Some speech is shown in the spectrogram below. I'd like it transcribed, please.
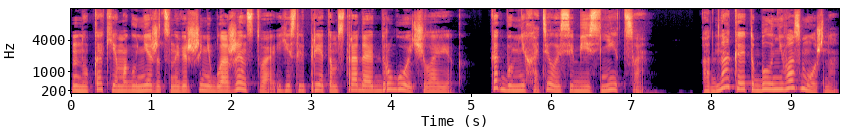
Но как я могу нежиться на вершине блаженства, если при этом страдает другой человек? Как бы мне хотелось объясниться — Однако это было невозможно.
